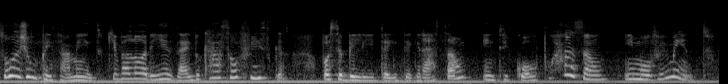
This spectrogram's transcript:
surge um pensamento que valoriza a educação física, possibilita a integração entre corpo, razão e movimento.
